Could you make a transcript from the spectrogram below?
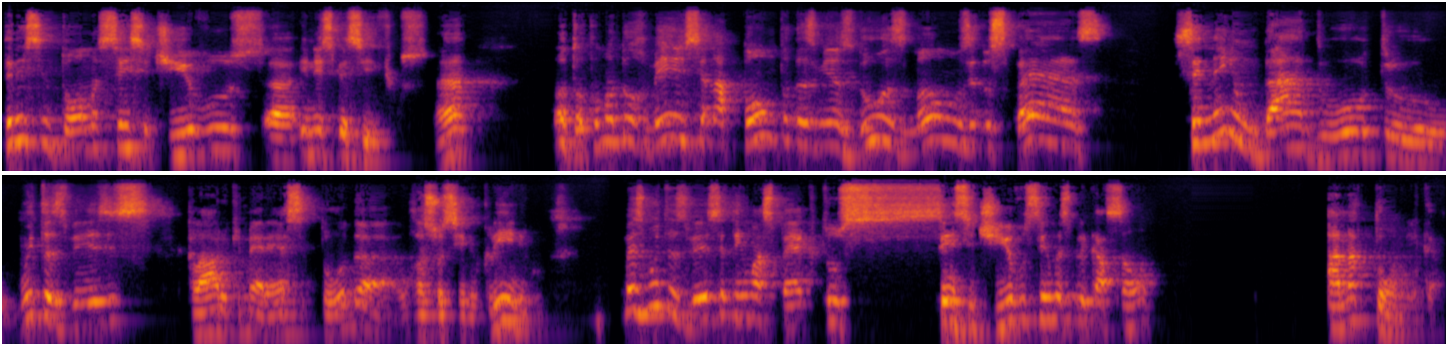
terem sintomas sensitivos uh, inespecíficos. Né? Estou com uma dormência na ponta das minhas duas mãos e dos pés, sem nenhum dado outro, muitas vezes, claro que merece todo o raciocínio clínico, mas muitas vezes você tem um aspecto sensitivo sem uma explicação anatômica.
